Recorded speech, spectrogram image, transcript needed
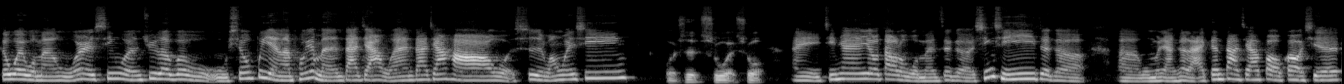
各位我们五二新闻俱乐部午休不演了，朋友们，大家午安，大家好，我是王文新，我是苏伟硕。哎，今天又到了我们这个星期一，这个呃，我们两个来跟大家报告一些。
